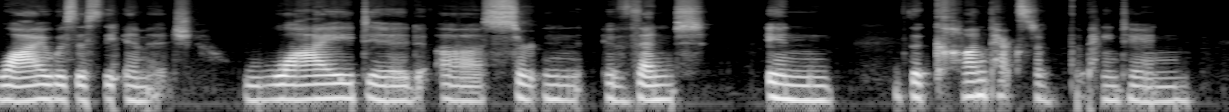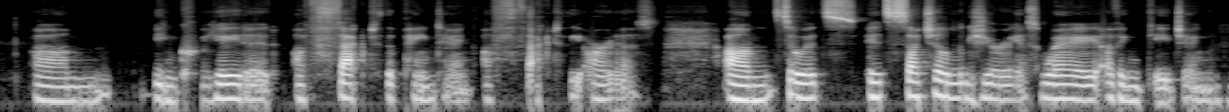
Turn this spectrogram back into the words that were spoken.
Why was this the image? Why did a certain event in the context of the painting um, being created affect the painting, affect the artist? Um, so it's it's such a luxurious way of engaging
